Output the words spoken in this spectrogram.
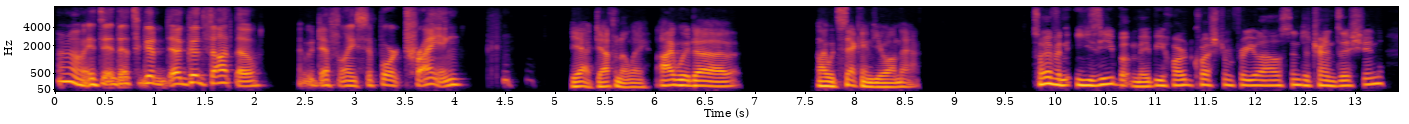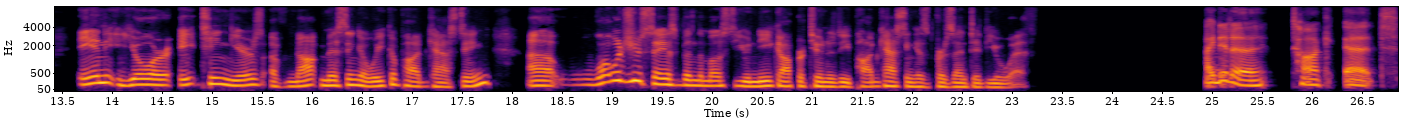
I don't know. It's that's a good a good thought though. I would definitely support trying. yeah, definitely. I would uh I would second you on that. So I have an easy but maybe hard question for you, Allison, to transition. In your 18 years of not missing a week of podcasting, uh, what would you say has been the most unique opportunity podcasting has presented you with? I did a talk at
